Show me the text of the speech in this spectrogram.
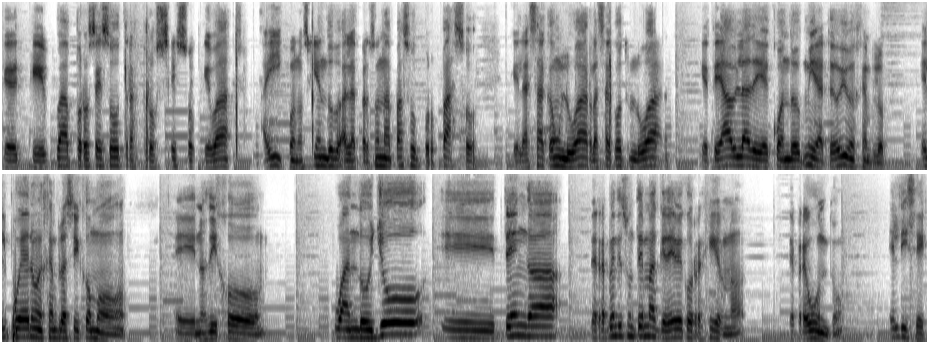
que, va proceso tras proceso, que va ahí conociendo a la persona paso por paso, que la saca a un lugar, la saca a otro lugar, que te habla de cuando, mira, te doy un ejemplo. Él puede dar un ejemplo así como eh, nos dijo, cuando yo tenga, de repente es un tema que debe corregir, ¿no? Te pregunto. Él dice,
